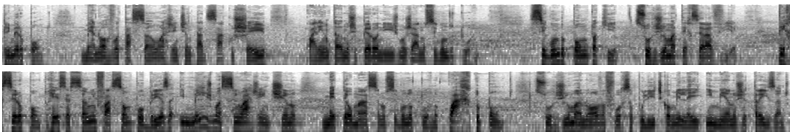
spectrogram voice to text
Primeiro ponto: menor votação, a Argentina está de saco cheio, 40 anos de peronismo já no segundo turno. Segundo ponto aqui: surgiu uma terceira via. Terceiro ponto: recessão, inflação, pobreza e mesmo assim o argentino meteu massa no segundo turno. Quarto ponto: surgiu uma nova força política, o Milei, em menos de três anos.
